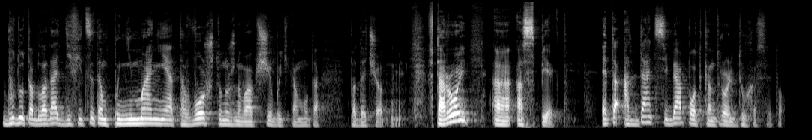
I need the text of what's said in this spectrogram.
будут обладать дефицитом понимания того, что нужно вообще быть кому-то подотчетными. Второй э, аспект – это отдать себя под контроль Духа Святого.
